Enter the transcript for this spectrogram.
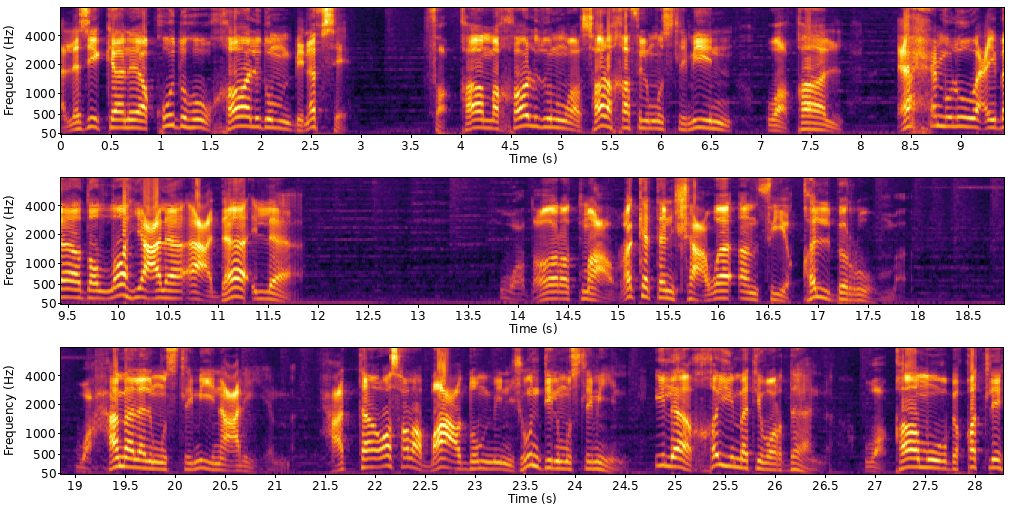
الذي كان يقوده خالد بنفسه. فقام خالد وصرخ في المسلمين وقال احملوا عباد الله على أعداء الله. ودارت معركة شعواء في قلب الروم. وحمل المسلمين عليهم حتى وصل بعض من جند المسلمين إلى خيمة وردان. وقاموا بقتله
